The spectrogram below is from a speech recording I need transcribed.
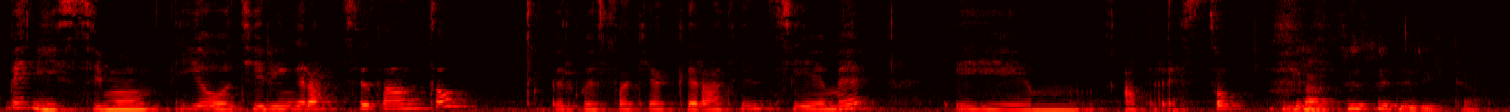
Benissimo, io ti ringrazio tanto per questa chiacchierata insieme e mm, a presto. Grazie Federica.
